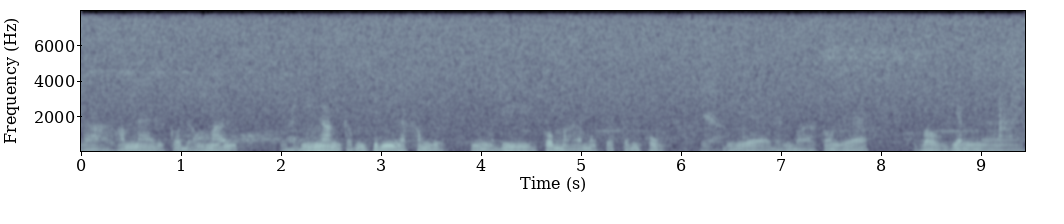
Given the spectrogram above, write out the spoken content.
Và hôm nay thì có đổi mới là đi ngang cổng chính là không được. Nhưng mà đi có mở một cái cổng phụ để đàn bà con gái vào dân à,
